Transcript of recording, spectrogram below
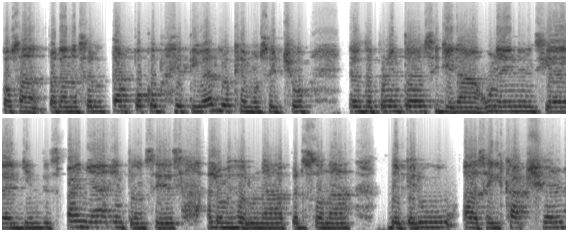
o sea, para no ser tan poco objetivas, lo que hemos hecho es de pronto si llega una denuncia de alguien de España, entonces a lo mejor una persona de Perú hace el caption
